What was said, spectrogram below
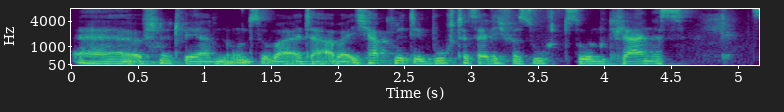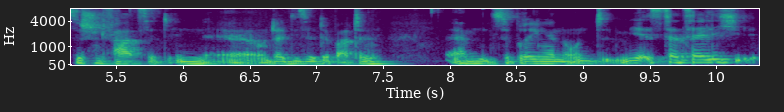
eröffnet werden und so weiter. Aber ich habe mit dem Buch tatsächlich versucht, so ein kleines Zwischenfazit in, äh, unter diese Debatte ähm, zu bringen. Und mir ist tatsächlich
